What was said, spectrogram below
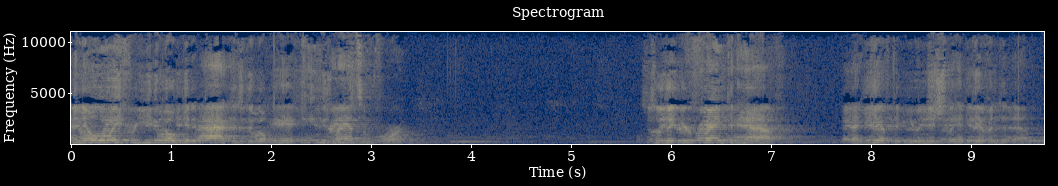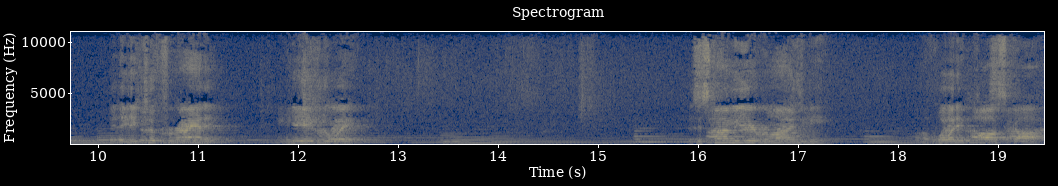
And the only way for you to go get it back is to go pay a king's ransom for it. So that your friend can have that gift that you initially had given to them, that they took for granted and gave it away. This time of year reminds me of what it cost God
